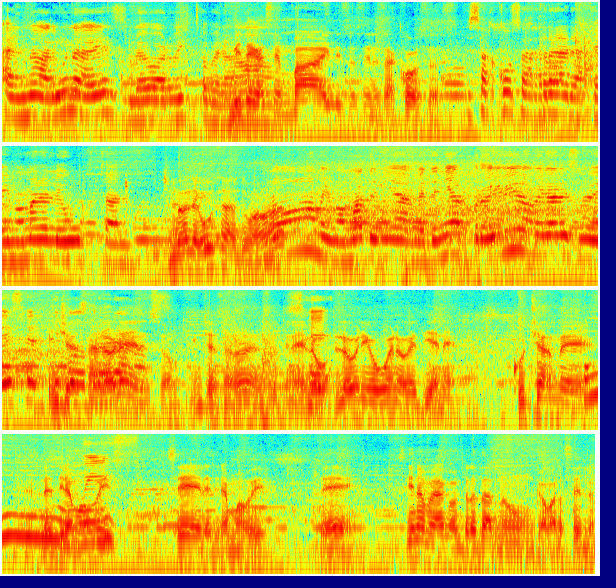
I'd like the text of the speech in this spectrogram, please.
Ay, no, alguna vez lo haber visto, pero Viste no. que hacen bailes, hacen esas cosas. Esas cosas raras que a mi mamá no le gustan. ¿No le gustan a tu mamá? No, mi mamá tenía, me tenía prohibido mirar eso de ese tipo Hincha de San programas. Lorenzo, hincha de San Lorenzo tiene. Sí. Lo, lo único bueno que tiene. Escúchame, Uh, le tiramos beef. beef. Sí, le tiramos beef. Sí. Si no me va a contratar nunca, Marcelo.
